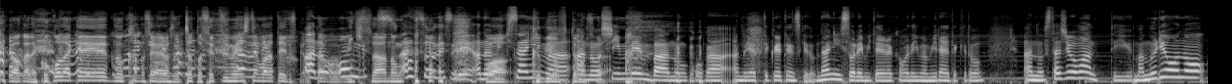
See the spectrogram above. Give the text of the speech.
わかんない。ここだけの可能性があります。ちょっと説明してもらっていいですか？あのミキサーのあそうですね。あのはミキサーに今あの新メンバーの子が あのやってくれてるんですけど何それみたいな顔で今見られたけどあのスタジオワンっていう、まあ、無料の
